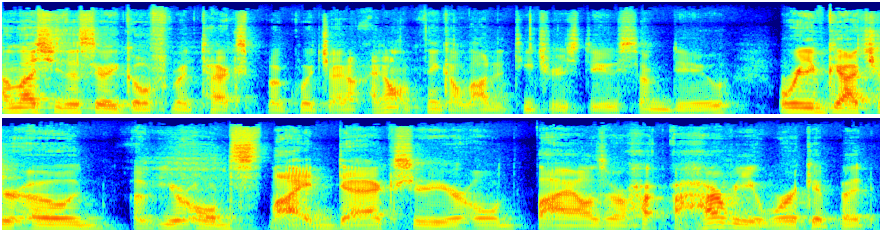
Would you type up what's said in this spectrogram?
unless you necessarily go from a textbook which I don't, I don't think a lot of teachers do some do or you've got your old your old slide decks or your old files or, ho- or however you work it but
